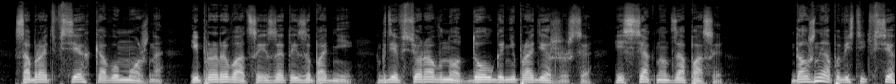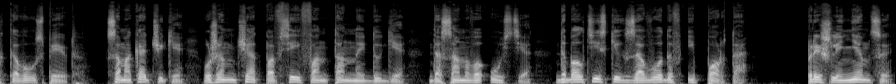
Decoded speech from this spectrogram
— собрать всех, кого можно, и прорываться из этой западни, где все равно долго не продержишься, иссякнут запасы. Должны оповестить всех, кого успеют. Самокатчики уже мчат по всей фонтанной дуге, до самого устья, до балтийских заводов и порта. Пришли немцы,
